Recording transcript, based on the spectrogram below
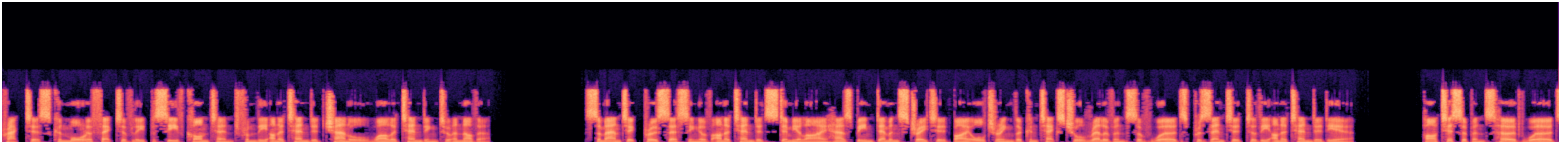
practice can more effectively perceive content from the unattended channel while attending to another. Semantic processing of unattended stimuli has been demonstrated by altering the contextual relevance of words presented to the unattended ear. Participants heard words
